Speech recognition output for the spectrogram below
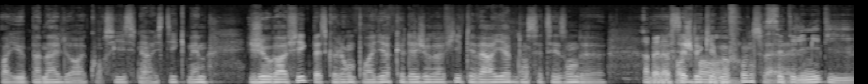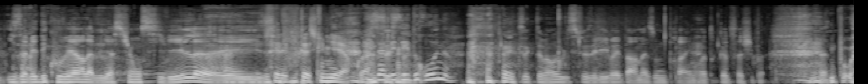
Alors, il y a eu pas mal de raccourcis scénaristiques, même géographiques, parce que là, on pourrait dire que la géographie était variable dans cette saison de, Ah ben là, euh, de Game of Thrones. C'était limite, ils, ils avaient découvert l'aviation civile. Ils- C'est la vitesse lumière, quoi. Ils avaient des drones. Exactement, où ils se faisaient livrer par Amazon Prime ou un truc comme ça, je sais pas. pour,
